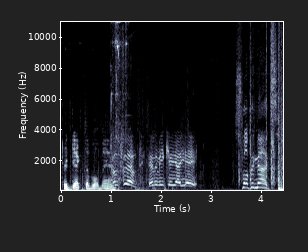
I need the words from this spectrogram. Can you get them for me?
Predictable, man. Confirmed. Enemy KIA. Swapping mags.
